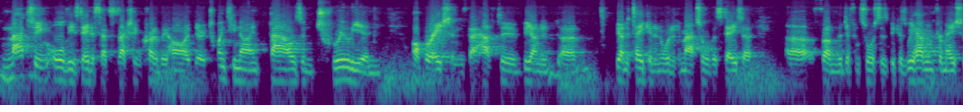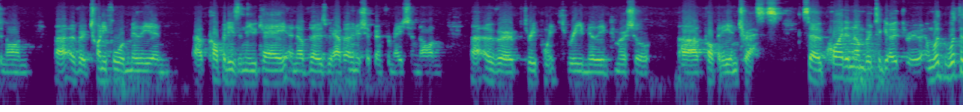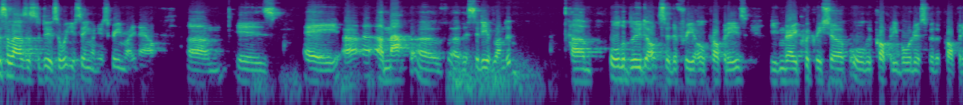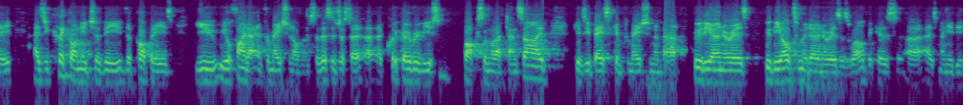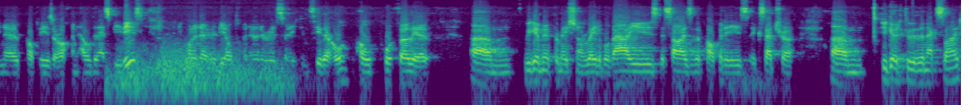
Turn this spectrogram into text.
matching all these data sets is actually incredibly hard. There are 29,000 trillion operations that have to be, under, um, be undertaken in order to match all this data uh, from the different sources because we have information on uh, over 24 million uh, properties in the UK, and of those we have ownership information on over 3.3 million commercial uh, property interests. So quite a number to go through. And what, what this allows us to do, so what you're seeing on your screen right now, um, is a, a, a map of uh, the City of London. Um, all the blue dots are the freehold properties. You can very quickly show up all the property borders for the property. As you click on each of the, the properties, you, you'll find out information on them. So this is just a, a quick overview box on the left-hand side, gives you basic information about who the owner is, who the ultimate owner is as well, because uh, as many of you know, properties are often held in SPVs. And you want to know who the ultimate owner is so you can see their whole, whole portfolio. Um, we give information on rateable values, the size of the properties, etc. Um, if you go through the next slide.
